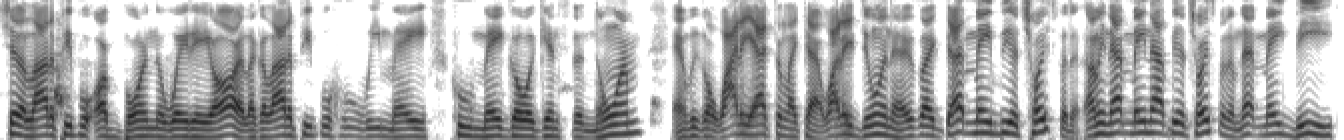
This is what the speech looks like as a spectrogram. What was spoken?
shit. A lot of people are born the way they are. Like a lot of people who we may who may go against the norm, and we go, "Why they acting like that? Why they doing that?" It's like that may be a choice for them. I mean, that may not be a choice for them. That may be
